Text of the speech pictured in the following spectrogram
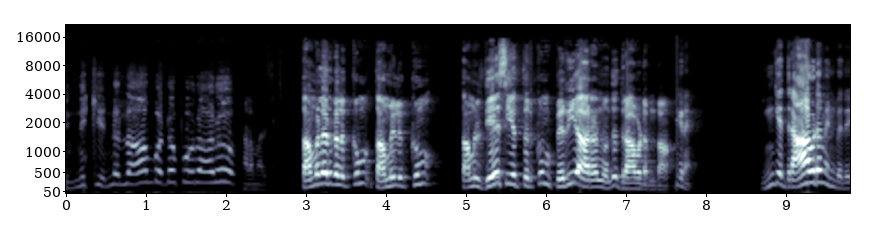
இன்னைக்கு என்னெல்லாம் பண்ண போறாரோ? நலமா இருக்கேன். தமிழர்களுக்கும் தமிழுக்கும் தமிழ் தேசியத்திற்கும் பெரிய அரண் வந்து திராவிடம் தான். இங்க திராவிடம் என்பது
